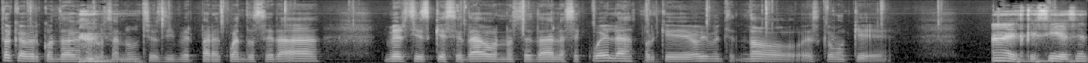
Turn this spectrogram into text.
toca ver cuando hagan los anuncios y ver para cuándo será, ver si es que se da o no se da la secuela, porque obviamente no es como que... Ah, es que sí, o sea,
